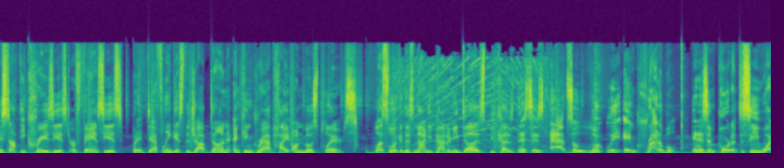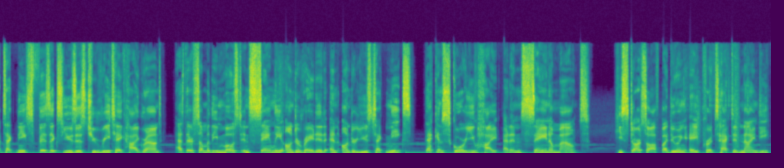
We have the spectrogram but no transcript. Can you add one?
It's not the craziest or fanciest, but it definitely gets the job done and can grab height on most players. Let's look at this 90 pattern he does because this is absolutely incredible. It is important to see what techniques physics uses to retake high ground as they're some of the most insanely underrated and underused techniques that can score you height at an insane amount. He starts off by doing a protected 90,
